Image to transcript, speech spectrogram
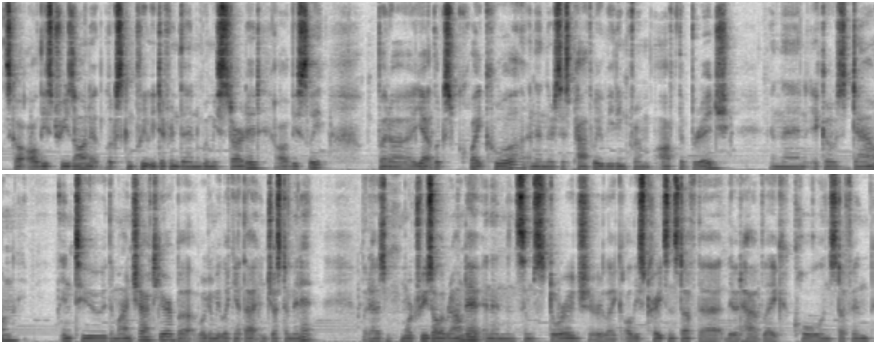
It's got all these trees on. It looks completely different than when we started, obviously. But uh, yeah, it looks quite cool. And then there's this pathway leading from off the bridge, and then it goes down into the mine shaft here. But we're gonna be looking at that in just a minute. But it has more trees all around it, and then some storage or like all these crates and stuff that they would have like coal and stuff in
